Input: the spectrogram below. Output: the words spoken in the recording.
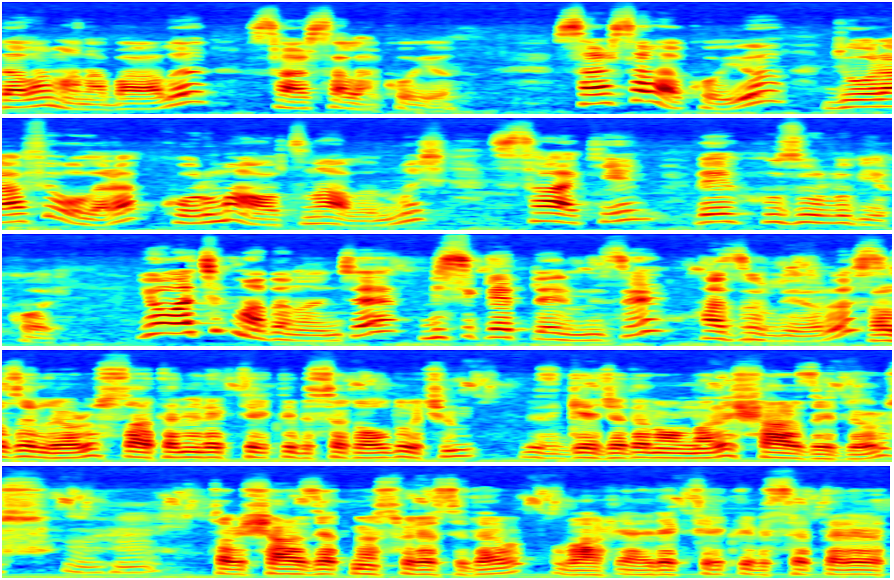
Dalaman'a bağlı Sarsala Koyu. Sarsala Koyu coğrafi olarak koruma altına alınmış sakin ve huzurlu bir koy. Yola çıkmadan önce bisikletlerimizi hazırlıyoruz. Hazırlıyoruz. Zaten elektrikli bir set olduğu için biz geceden onları şarj ediyoruz. Hı hı. Tabii şarj etme süresi de var. Yani elektrikli bisikletler evet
